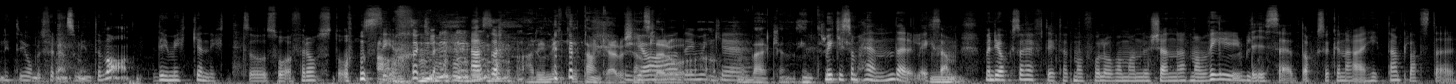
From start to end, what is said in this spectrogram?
lite jobbigt för den som inte är van. Det är mycket nytt och så för oss då att se såklart. Alltså, Ja, det är mycket tankar och känslor Ja, och det är mycket- verkligen intryck. mycket som händer liksom. Mm. Men det är också häftigt att man får lov, om man nu känner att man vill bli sedd, också kunna hitta en plats där,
